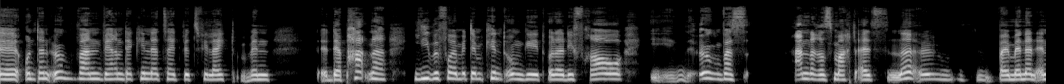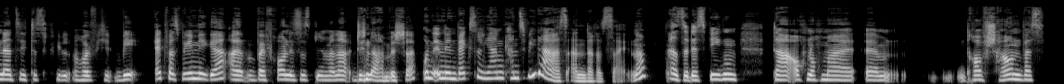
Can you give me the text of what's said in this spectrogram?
Äh, und dann irgendwann während der Kinderzeit wird es vielleicht, wenn der Partner liebevoll mit dem Kind umgeht oder die Frau äh, irgendwas anderes macht als ne, bei Männern ändert sich das viel häufig we etwas weniger, aber bei Frauen ist es dynamischer und in den Wechseljahren kann es wieder was anderes sein. Ne? Also deswegen da auch noch mal ähm, drauf schauen, was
